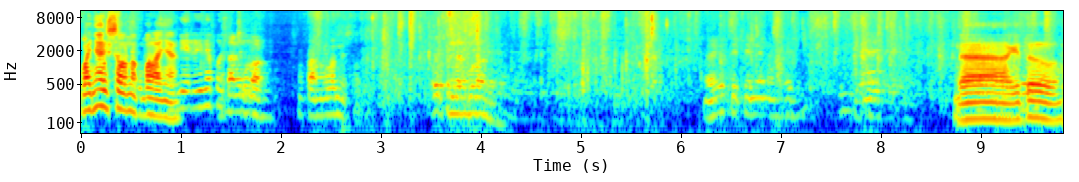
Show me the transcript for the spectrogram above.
Di sono kepalanya. Bukan ngulon nih. Nah, itu tipinin aja. Nah, gitu.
